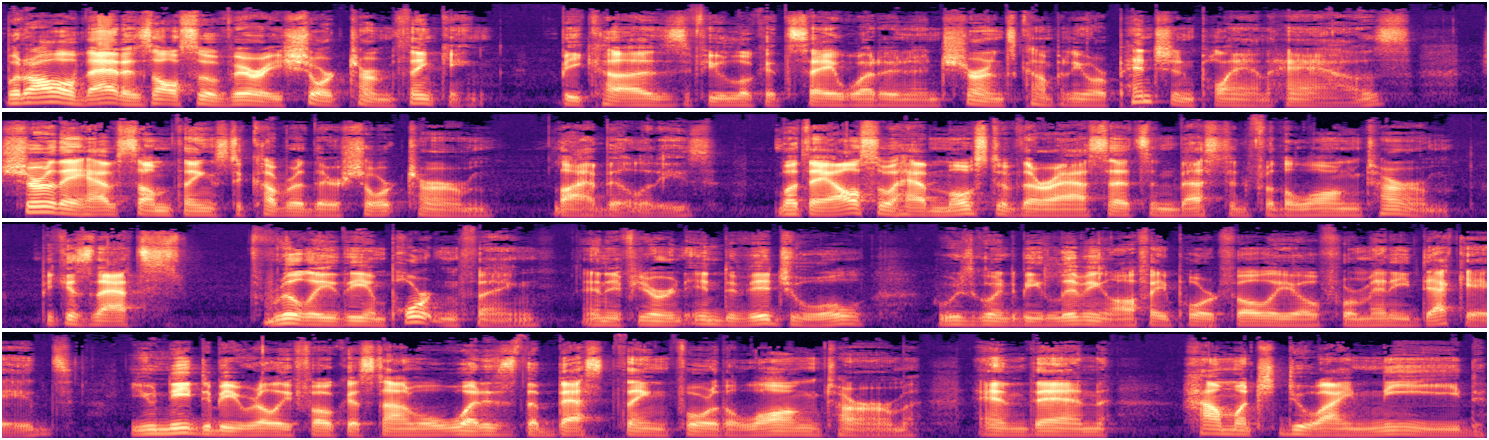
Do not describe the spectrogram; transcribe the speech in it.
But all of that is also very short term thinking because if you look at, say, what an insurance company or pension plan has, sure, they have some things to cover their short term liabilities, but they also have most of their assets invested for the long term because that's really the important thing. And if you're an individual who is going to be living off a portfolio for many decades, you need to be really focused on well, what is the best thing for the long term? And then how much do I need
